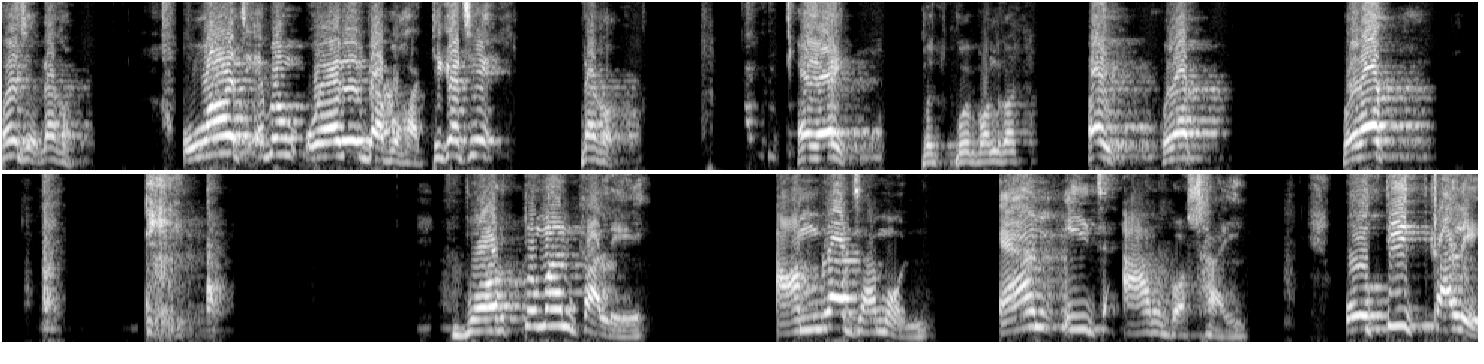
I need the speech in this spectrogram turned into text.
হয়েছে? দেখো ওয়াজ এবং ওয়ারের ব্যবহার ঠিক আছে? দেখো বন্ধ কর বর্তমান কালে আমরা যেমন এম ইজ আর বসাই, অতীতকালে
